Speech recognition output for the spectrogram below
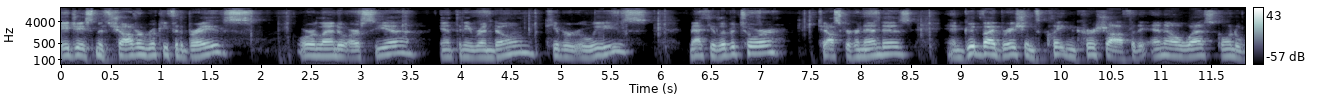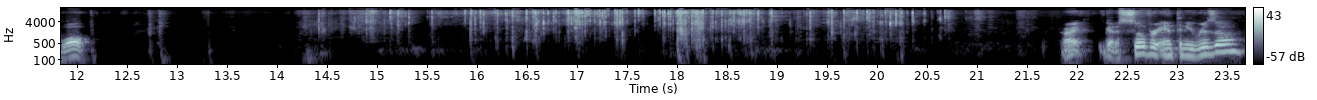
AJ Smith Shawver, rookie for the Braves. Orlando Arcia, Anthony Rendon, Keibert Ruiz, Matthew Liberatore, Teoscar Hernandez, and Good Vibrations, Clayton Kershaw for the NL West, going to Walt. All right, we've got a silver Anthony Rizzo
